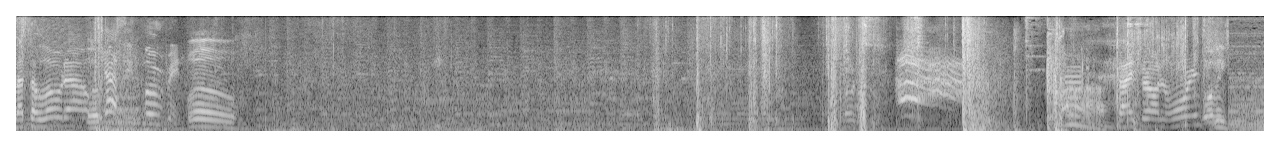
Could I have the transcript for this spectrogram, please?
Let the loadout. Whoa. Gas is moving. Whoa. Guys are on orange.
